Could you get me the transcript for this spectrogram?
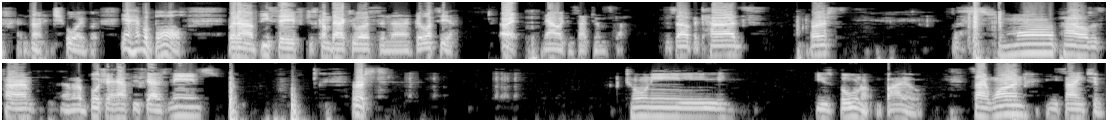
not enjoy, but yeah, have a ball. But uh, be safe. Just come back to us, and uh, good luck to you. All right, now I can start doing stuff. Start with the cards first. A small pile this time. I'm gonna butcher half these guys' names. First, Tony Bono Bio. Signed one, he signed two.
